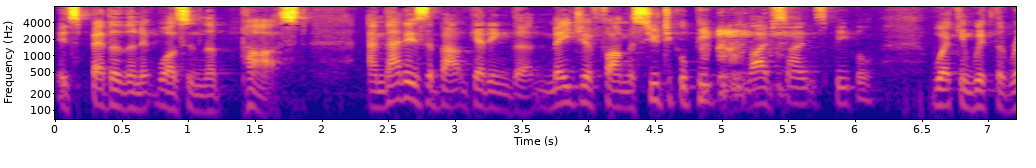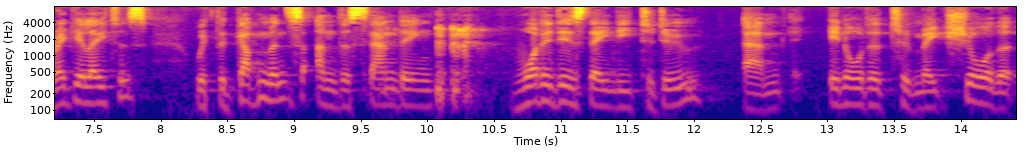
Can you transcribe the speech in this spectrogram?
it's better than it was in the past. And that is about getting the major pharmaceutical people, life science people, working with the regulators, with the governments understanding what it is they need to do Um, in order to make sure that,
